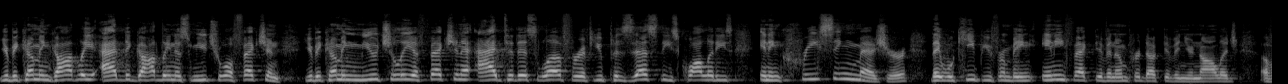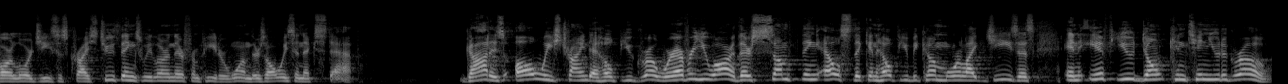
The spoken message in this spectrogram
You're becoming godly, add to godliness mutual affection. You're becoming mutually affectionate, add to this love. For if you possess these qualities in increasing measure, they will keep you from being ineffective and unproductive in your knowledge of our Lord Jesus Christ. Two things we learn there from Peter. One, there's always a next step. God is always trying to help you grow. Wherever you are, there's something else that can help you become more like Jesus. And if you don't continue to grow,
